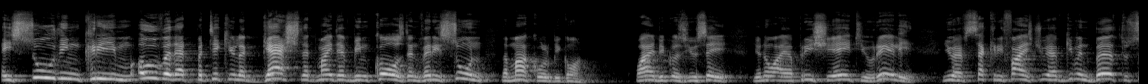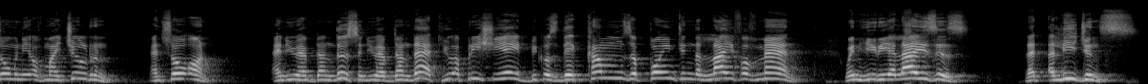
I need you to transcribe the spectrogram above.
a soothing cream over that particular gash that might have been caused, and very soon the mark will be gone. Why? Because you say, you know, I appreciate you, really. You have sacrificed, you have given birth to so many of my children, and so on and you have done this and you have done that. You appreciate because there comes a point in the life of man when he realizes that allegiance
